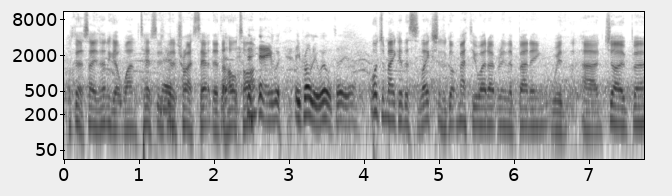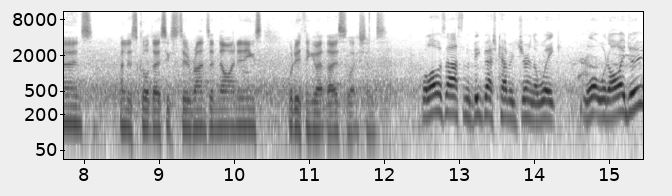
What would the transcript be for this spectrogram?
I was going to say he's only got one test. He's Yeah. going to try and stay out there the whole time. he, he probably will too. Yeah. What do you make of the selections? We've got Matthew Wade opening the batting with uh, Joe Burns. Only scored those 62 runs in nine innings. What do you think about those selections? Well, I was asked in the Big Bash coverage during the week, what would I do?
